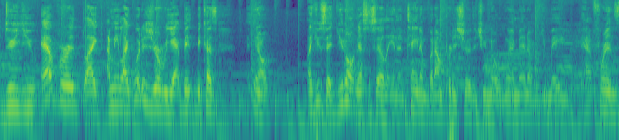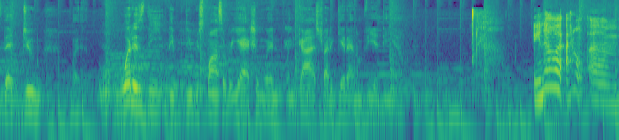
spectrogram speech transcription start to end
do you ever like? I mean, like, what is your react? Because you know, like you said, you don't necessarily entertain them, but I'm pretty sure that you know women, or you may have friends that do what is the, the, the response or reaction when when guys try to get at them via DM? You know what? I don't um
